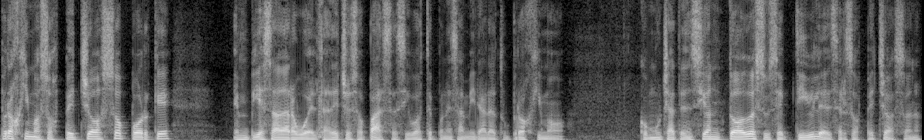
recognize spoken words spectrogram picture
prójimo sospechoso porque empieza a dar vueltas. De hecho, eso pasa. Si vos te pones a mirar a tu prójimo con mucha atención, todo es susceptible de ser sospechoso, ¿no?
